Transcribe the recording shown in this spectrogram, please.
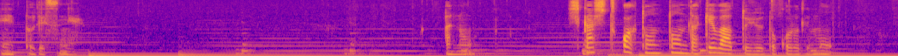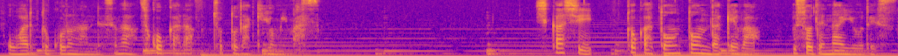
えー、っとですねあの「しかしトカトントンだけは」というところでも終わるところなんですがそこからちょっとだけ読みます。しかし「トカトントンだけは嘘でないようです。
